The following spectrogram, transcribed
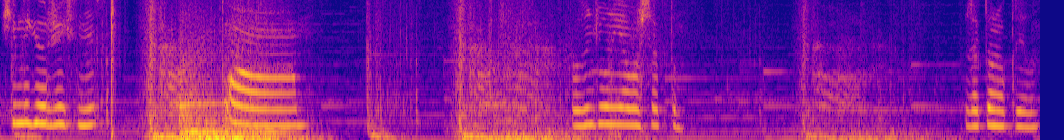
Şimdi göreceksiniz. Bam. Az önce onu yavaşlattım. Uzaktan oklayalım.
